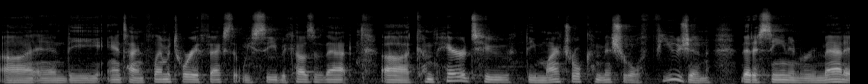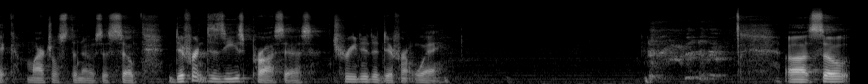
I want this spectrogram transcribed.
and the anti-inflammatory effects that we see because of that, compared to the mitral commissural fusion that is seen in rheumatic mitral stenosis. So different disease process treated a different way. Uh, so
